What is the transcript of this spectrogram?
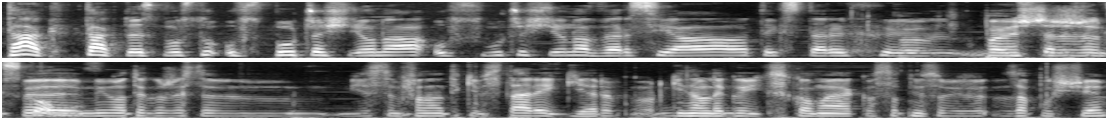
Tak, tak, to jest po prostu uwspółcześniona, uwspółcześniona wersja tych starych. Po, e, powiem szczerze, że mimo tego, że jestem, jestem fanatykiem starych gier, oryginalnego XCOMa, jak ostatnio sobie zapuściłem,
